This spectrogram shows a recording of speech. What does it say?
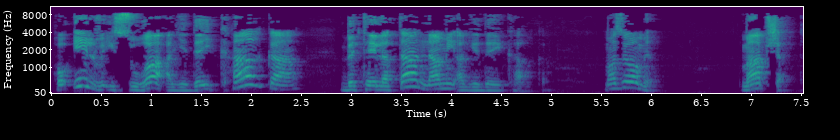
הואיל ואיסורה על ידי קרקע, בטלתה נמי על ידי קרקע. מה זה אומר? מה הפשט?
